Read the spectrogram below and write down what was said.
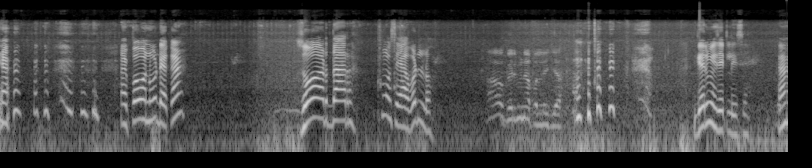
ગયા પવન ઉડે કા? જોરદાર. શું છે આ વડલો? આવો ગરમીના પર લઈ જા ગરમી જેટલી છે હા?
